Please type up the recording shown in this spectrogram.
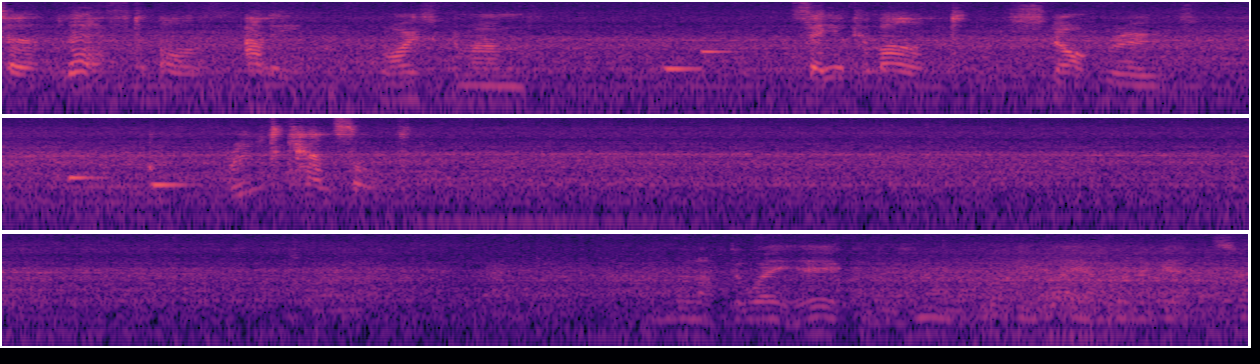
Turn left on alley. Voice command, Say a command. stop route. Route cancelled. I'm going to have to wait here because there's no bloody way I'm going to get. Uh...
